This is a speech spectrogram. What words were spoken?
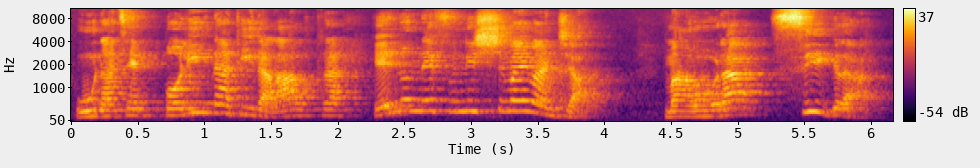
Una zeppolina tira l'altra e non ne finisce mai mangiare. Ma ora sigla!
